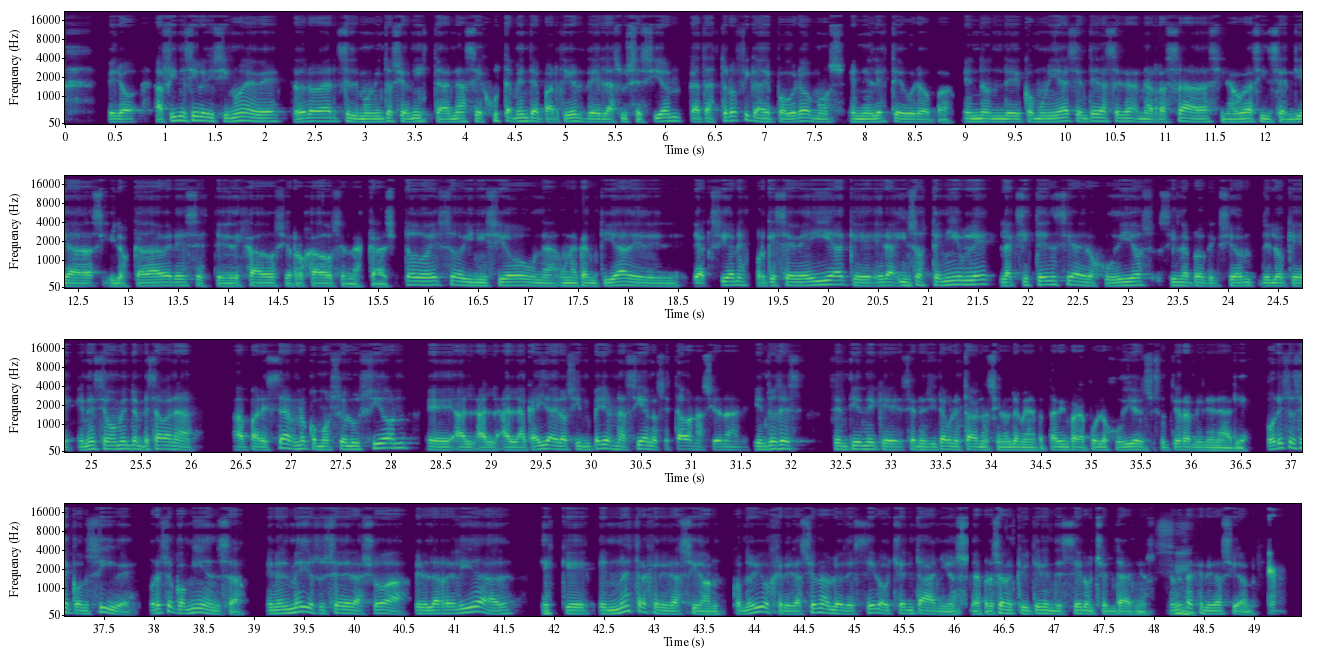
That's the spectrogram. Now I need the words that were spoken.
Pero a fin del siglo XIX, Teodoro el movimiento sionista, nace justamente a partir de la sucesión catastrófica de pogromos en el este de Europa, en donde comunidades enteras eran arrasadas, sinagogas incendiadas y los cadáveres este, dejados y arrojados en las calles. Todo eso inició una, cantidad de acciones porque se veía que era insostenible la existencia de los judíos sin la protección de lo que en ese momento empezaban a, aparecer ¿no? como solución eh, a, la caída de los imperios nacían los estados nacionales. Y entonces se entiende que se necesitaba un Estado nacional también para el pueblo judío en su tierra milenaria. Por eso se concibe, por eso comienza. En el medio sucede la Shoah, pero la realidad es que en nuestra generación, cuando digo generación hablo de 0 a 80 años, las personas que hoy tienen de 0 a 80 años, en nuestra generación,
